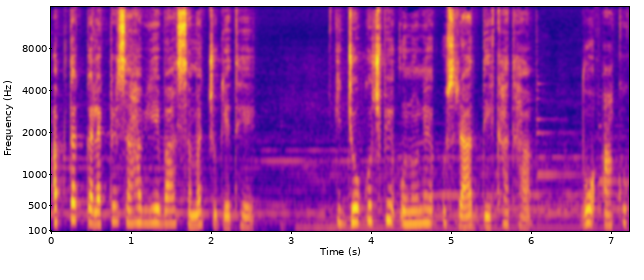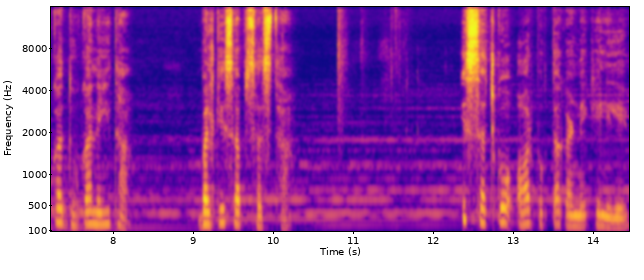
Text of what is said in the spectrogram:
अब तक कलेक्टर साहब ये बात समझ चुके थे कि जो कुछ भी उन्होंने उस रात देखा था, वो आँखों का धोखा नहीं था, बल्कि सब सच था। इस सच को और पुख्ता करने के लिए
